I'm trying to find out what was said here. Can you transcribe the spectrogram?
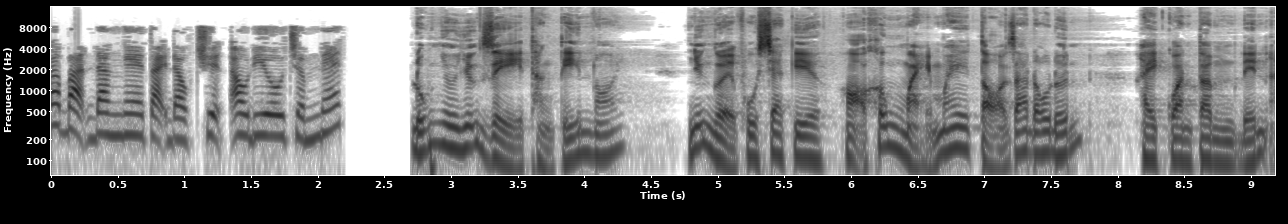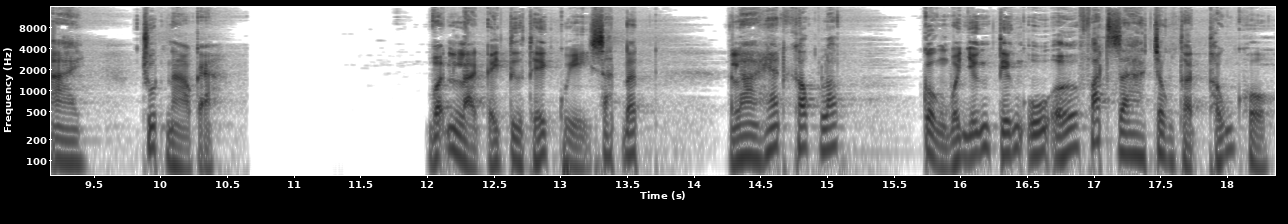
Các bạn đang nghe tại đọc truyện audio.net. Đúng như những gì thằng Tín nói, những người phu xe kia họ không mảy may tỏ ra đau đớn hay quan tâm đến ai chút nào cả. Vẫn là cái tư thế quỳ sát đất, la hét khóc lóc, cùng với những tiếng ú ớ phát ra trông thật thống khổ.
